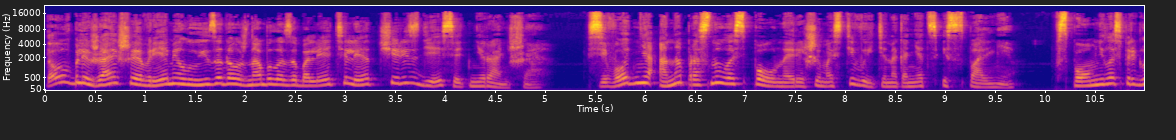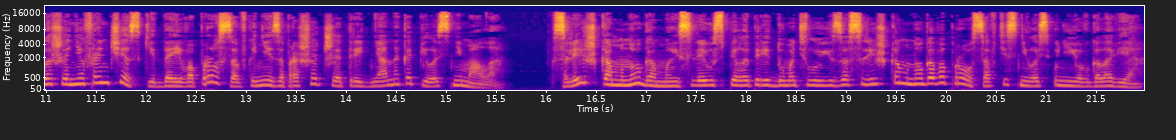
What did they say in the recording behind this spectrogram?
то в ближайшее время Луиза должна была заболеть лет через десять, не раньше. Сегодня она проснулась полной решимости выйти, наконец, из спальни. Вспомнилось приглашение Франчески, да и вопросов к ней за прошедшие три дня накопилось немало. Слишком много мыслей успела передумать Луиза, слишком много вопросов теснилось у нее в голове.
